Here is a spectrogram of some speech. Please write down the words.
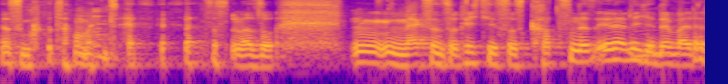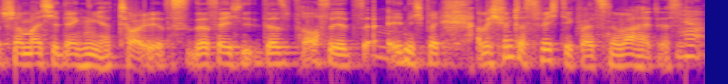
Das ist ein kurzer Moment. Das ist immer so, du merkst du so richtig so das Kotzen des Innerliche, mhm. weil dann schon manche denken, ja toll, das, das, das brauchst du jetzt mhm. nicht bringen. Aber ich finde das wichtig, weil es eine Wahrheit ist. Ja,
